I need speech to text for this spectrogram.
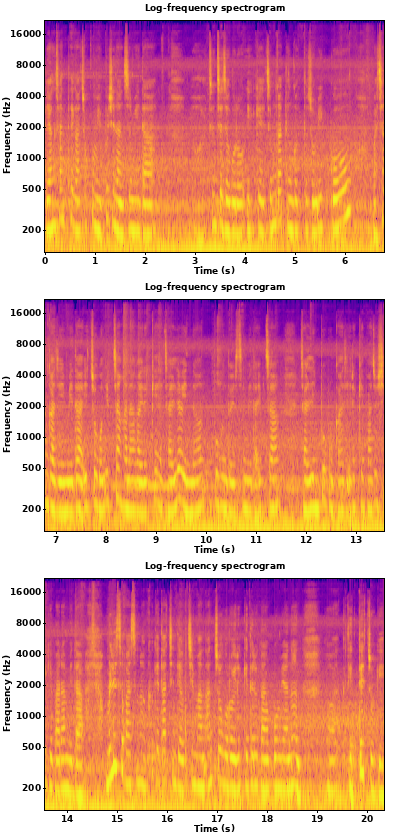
배양 상태가 조금 이쁘진 않습니다. 어, 전체적으로 이렇게 점 같은 것도 좀 있고 마찬가지입니다. 이쪽은 입장 하나가 이렇게 잘려 있는 부분도 있습니다. 입장 잘린 부분까지 이렇게 봐주시기 바랍니다. 멀리서 봐서는 크게 다친 데 없지만 안쪽으로 이렇게 들어가 보면은 어, 뒷대 쪽이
